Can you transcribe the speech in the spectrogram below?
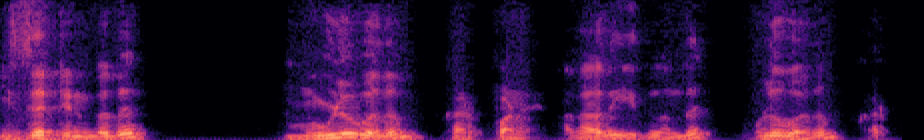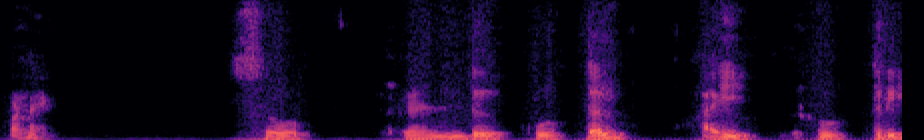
இசட் என்பது முழுவதும் கற்பனை. அதாவது இது வந்து முழுவதும் கற்பனை. ஸோ ரெண்டு கூட்டல் ஐ ரூட் த்ரீ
